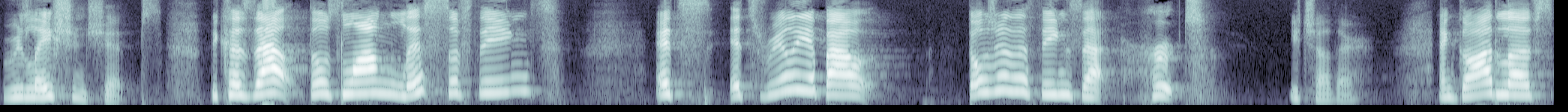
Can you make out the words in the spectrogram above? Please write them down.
relationships. Because that, those long lists of things, it's, it's really about, those are the things that hurt each other. And God loves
